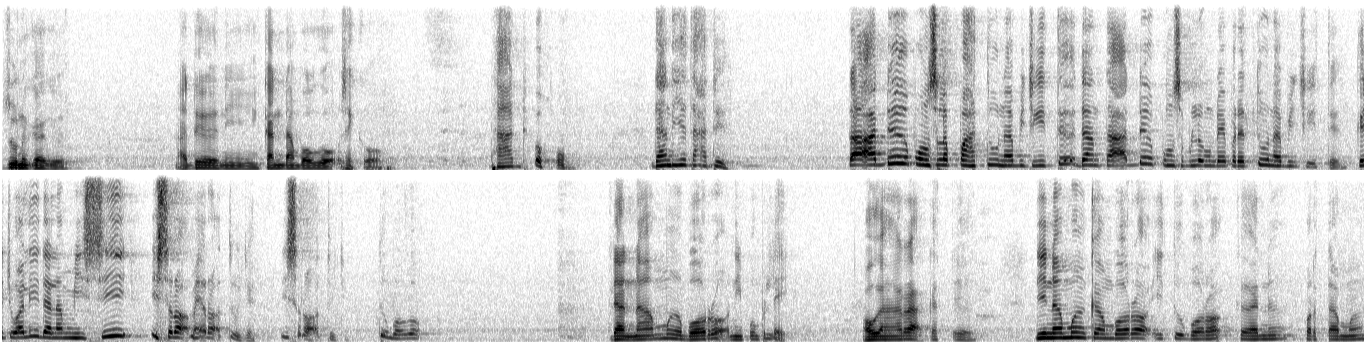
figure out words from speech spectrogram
Zoo negara. Ada ni kandang borok seekor. Tak ada. Dan dia tak ada. Tak ada pun selepas tu Nabi cerita dan tak ada pun sebelum daripada tu Nabi cerita. Kecuali dalam misi Isra' Mi'raj tu je. Isra' tu je. Tu borok. Dan nama borok ni pun pelik. Orang Arab kata Dinamakan borok itu borok kerana pertama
